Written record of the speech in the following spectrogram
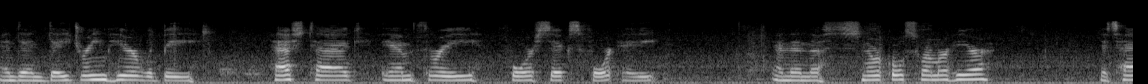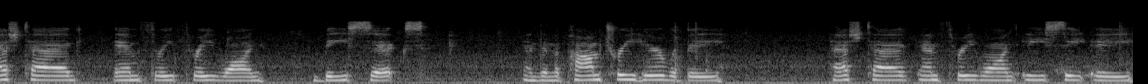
and then daydream here would be hashtag M34648 and then the snorkel swimmer here it's hashtag M331B6 and then the palm tree here would be hashtag M31ECE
